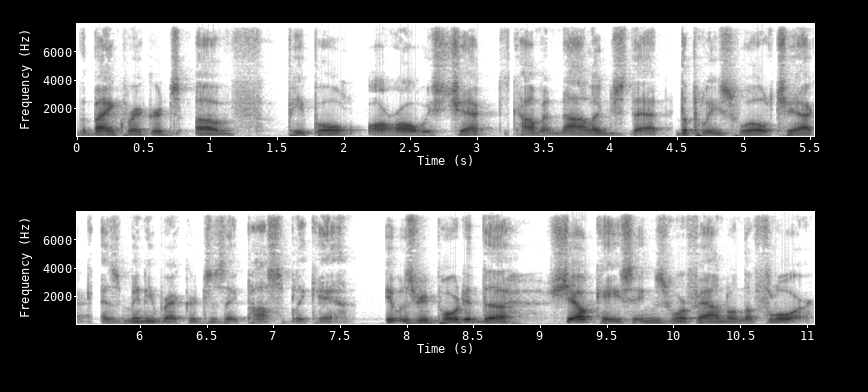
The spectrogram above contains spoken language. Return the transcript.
The bank records of people are always checked. Common knowledge that the police will check as many records as they possibly can. It was reported the shell casings were found on the floor.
